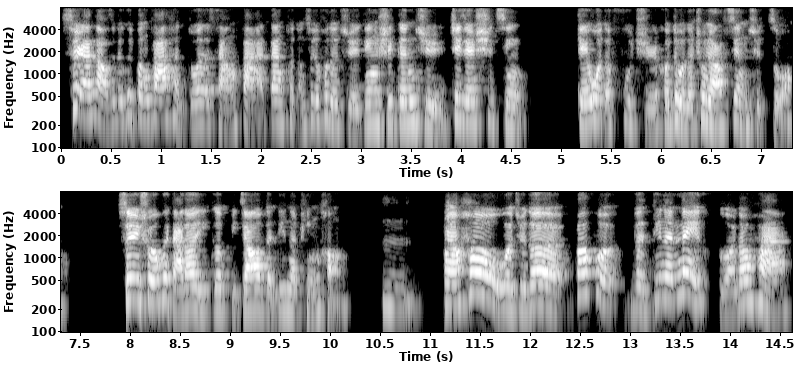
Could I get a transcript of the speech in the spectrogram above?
虽然脑子里会迸发很多的想法，但可能最后的决定是根据这件事情。给我的赋值和对我的重要性去做，所以说会达到一个比较稳定的平衡。嗯，然后我觉得包括稳定的内核的话，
